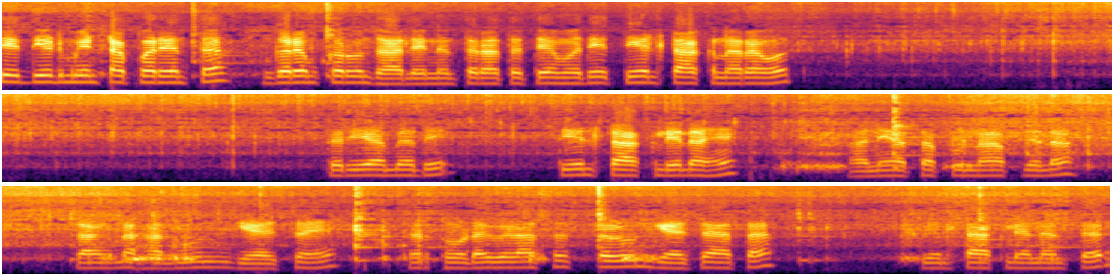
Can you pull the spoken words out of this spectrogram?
ते दीड मिनटापर्यंत गरम करून झाल्यानंतर आता त्यामध्ये तेल टाकणार आहोत. तर यामध्ये तेल टाकलेलं आहे आणि आता पुन्हा आपल्याला चांगलं हलवून घ्यायचं आहे. तर थोडा वेळ असं तळून घ्यायचं आहे आता. तेल टाकल्यानंतर.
